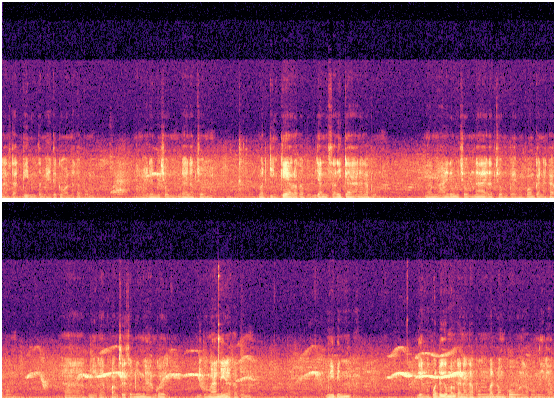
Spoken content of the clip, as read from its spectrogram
การตัดพิมพ์สมัยแต่ก่อนนะครับ ผมนำให้ท่านชมได้รับชมวัดกิ่งแก้วแล้วครับผมยันสาริกานะครับ ผมนำมาให้ท่านผู้ชมได้รับชมไปพร้อมๆกันนะครับ ผมครับนี่ครับความสวยสดงดงามก็อยู่ประมาณนี้นะครับ ผม นี่เป็นเหรียญหลวงพ่อเดิมเหมือนกันนะครับ ผมวัดนองโพนะครับ ผมนี่ครับ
